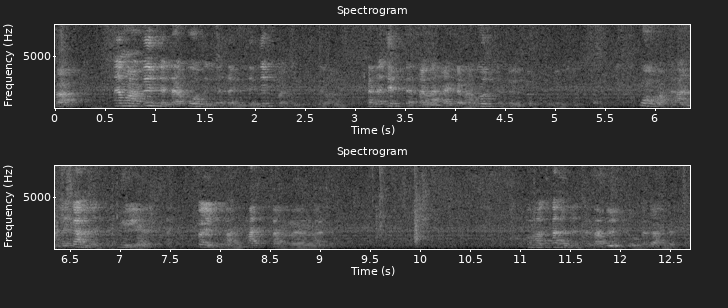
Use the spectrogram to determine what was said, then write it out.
まあ Tämä on 560 tippatyttöä, tätä tyttöä tänä aikana muisteteltu. Huomataan Antti Kansetta kirjasta, toisinaan Mättäröllä. 1858.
